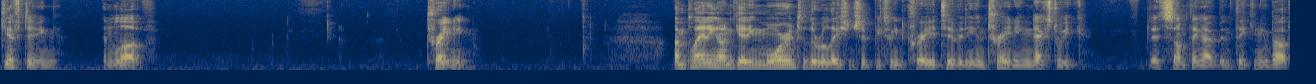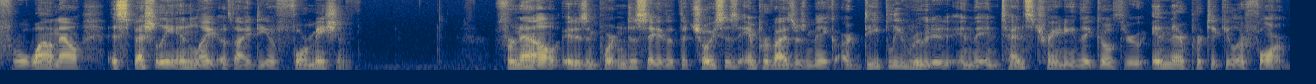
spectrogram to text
gifting, and love. Training. I'm planning on getting more into the relationship between creativity and training next week. It's something I've been thinking about for a while now, especially in light of the idea of formation. For now, it is important to say that the choices improvisers make are deeply rooted in the intense training they go through in their particular form.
